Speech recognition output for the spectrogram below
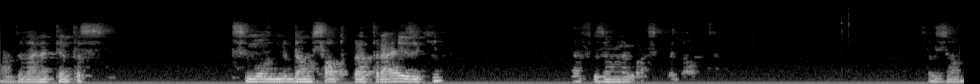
a Adelaide tenta se movimentar, dar um salto pra trás aqui. Vai fazer um negócio que vai dar. Fazer um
